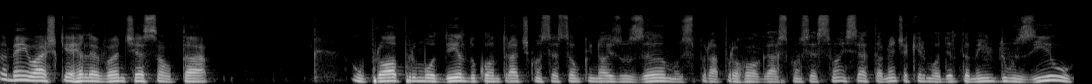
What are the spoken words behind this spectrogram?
Também eu acho que é relevante ressaltar o próprio modelo do contrato de concessão que nós usamos para prorrogar as concessões. Certamente aquele modelo também induziu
